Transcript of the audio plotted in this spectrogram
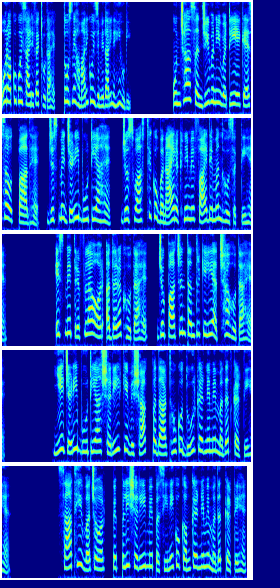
और आपको कोई साइड इफ़ेक्ट होता है तो उसमें हमारी कोई ज़िम्मेदारी नहीं होगी। उंझा संजीवनी वटी एक ऐसा उत्पाद है, जिसमें जड़ी बूटियाँ हैं, जो स्वास्थ्य को बनाए रखने में फ़ायदेमंद हो सकती हैं। इसमें त्रिफला और अदरक होता है, जो पाचन तंत्र के लिए अच्छा होता है। ये जड़ी बूटियाँ शरीर के विषाक्त पदार्थों को दूर करने में मदद करती हैं। साथ ही वच और पिप्पली शरीर में पसीने को कम करने में मदद करते हैं,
